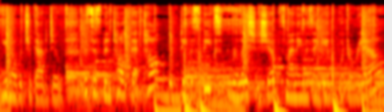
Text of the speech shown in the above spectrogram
you know what you got to do. This has been Talk That Talk with Diva Speaks Relationships. My name is AnGala Portorreal.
